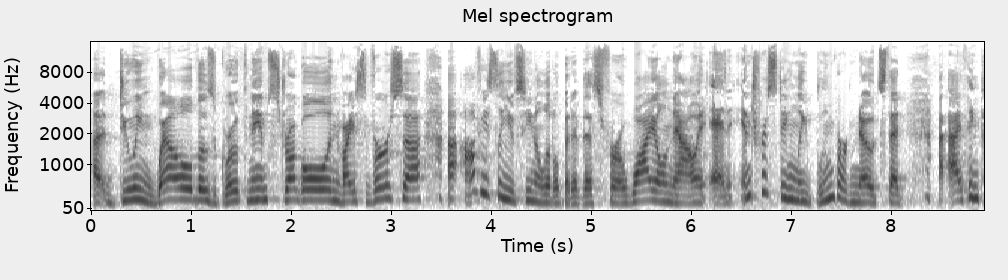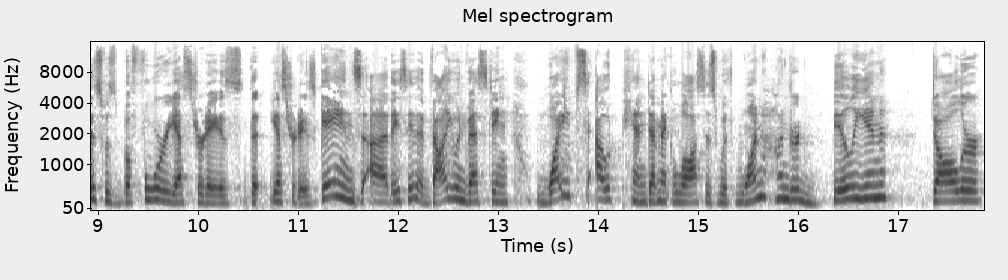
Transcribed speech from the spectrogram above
uh, doing well, those growth names struggle, and vice versa. Uh, obviously, you've seen a little bit of this for a while now. And, and interestingly, Bloomberg notes that I think this was before yesterday's the, yesterday's gains. Uh, they say that value investing wipes out pandemic losses with 100 billion dollar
